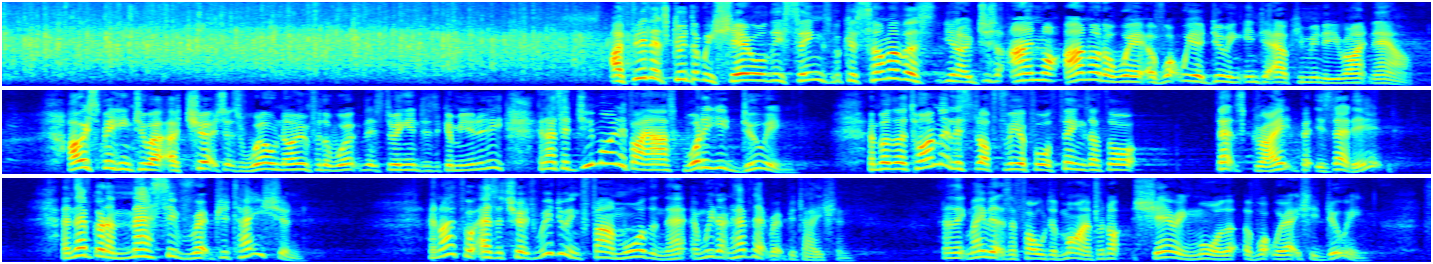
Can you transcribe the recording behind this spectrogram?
I feel it's good that we share all these things because some of us, you know, just are not, are not aware of what we are doing into our community right now. I was speaking to a, a church that's well known for the work that's doing into the community, and I said, Do you mind if I ask, what are you doing? And by the time they listed off three or four things, I thought, That's great, but is that it? And they've got a massive reputation. And I thought, as a church, we're doing far more than that, and we don't have that reputation. And I think maybe that's a fault of mine for not sharing more of what we're actually doing.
